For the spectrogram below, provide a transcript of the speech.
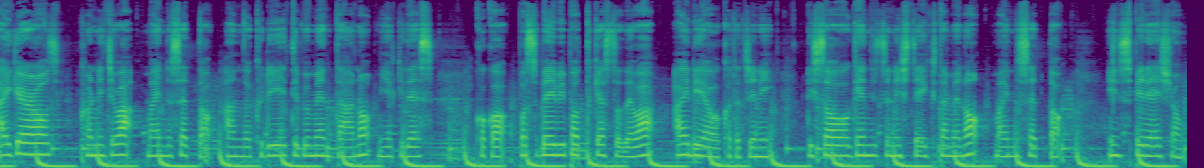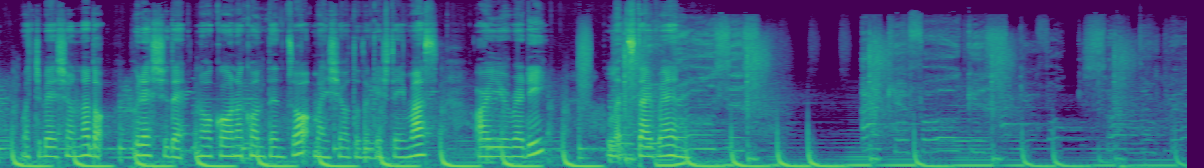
Hi girls! こんにちは。マインドセットクリエイティブメンターのみゆきです。ここ、ボスベイビーポッドキャストでは、アイディアを形に理想を現実にしていくためのマインドセット、インスピレーション、モチベーションなど、フレッシュで濃厚なコンテンツを毎週お届けしています。Are you ready? Let's dive in!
